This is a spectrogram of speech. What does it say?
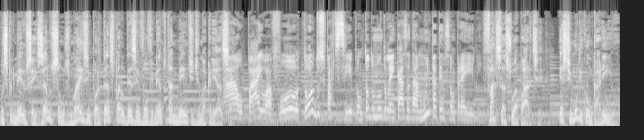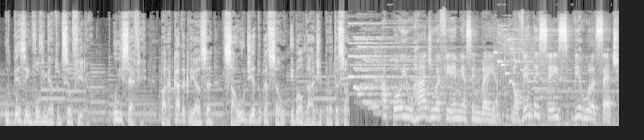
Os primeiros seis anos são os mais importantes para o desenvolvimento da mente de uma criança. Ah, o pai, o avô, todos participam. Todo mundo lá em casa dá muita atenção para ele. Faça a sua parte. Estimule com carinho o desenvolvimento de seu filho. Unicef. Para cada criança, saúde, educação, igualdade e proteção. Apoio Rádio FM Assembleia 96,7.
